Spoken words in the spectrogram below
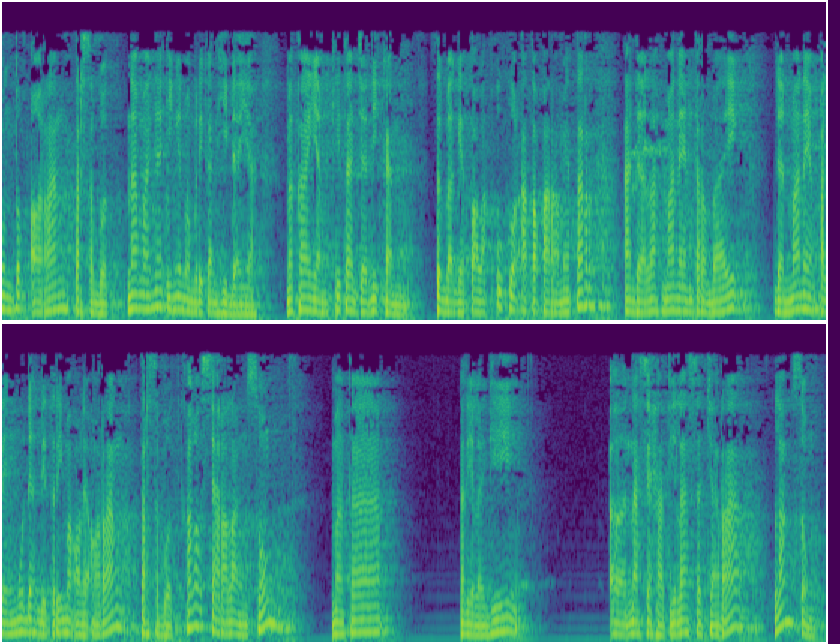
Untuk orang tersebut. Namanya ingin memberikan hidayah. Maka yang kita jadikan sebagai tolak ukur atau parameter adalah mana yang terbaik dan mana yang paling mudah diterima oleh orang tersebut. Kalau secara langsung maka sekali lagi e, nasihatilah secara langsung.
